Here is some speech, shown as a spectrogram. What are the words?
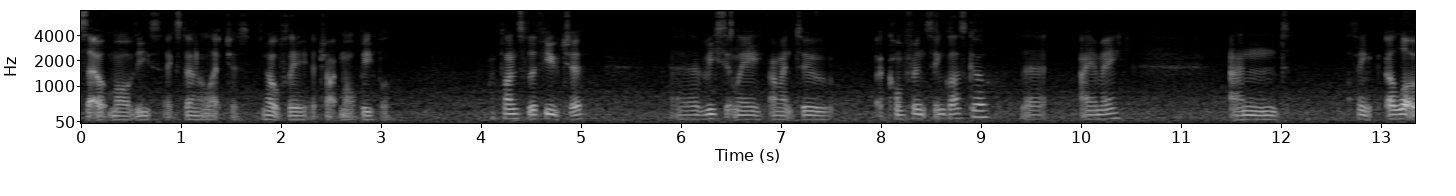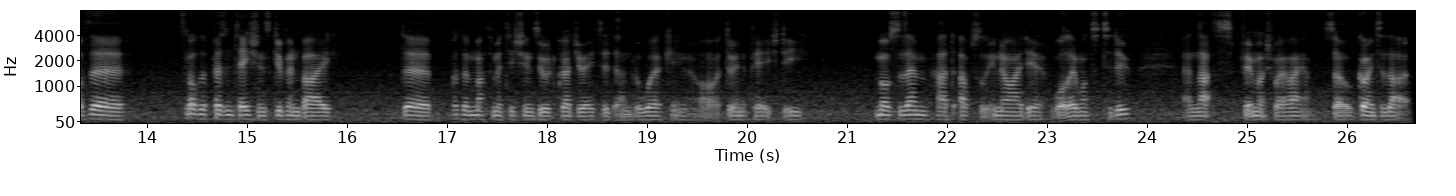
set up more of these external lectures and hopefully attract more people. My plans for the future. Uh, recently, I went to a conference in Glasgow, the IMA, and I think a lot of the a lot of the presentations given by the other mathematicians who had graduated and were working or doing a PhD, most of them had absolutely no idea what they wanted to do, and that's pretty much where I am. So going to that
